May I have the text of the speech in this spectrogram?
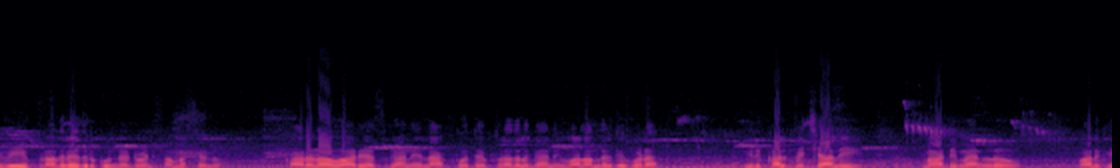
ఇవి ప్రజలు ఎదుర్కొన్నటువంటి సమస్యలు కరోనా వారియర్స్ కానీ లేకపోతే ప్రజలు కానీ వాళ్ళందరికీ కూడా ఇది కల్పించాలి. మా డిమాండ్లు వాళ్ళకి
